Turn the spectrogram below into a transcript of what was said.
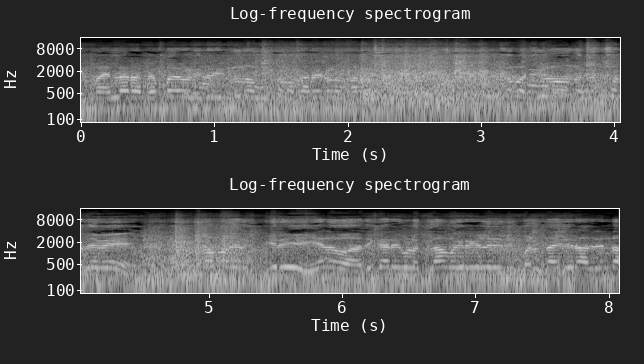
ನಿಮ್ಮ ಎಲ್ಲರ ಬೆಂಬಲಗಳಿದ್ದರೆ ಇನ್ನೂ ನಾವು ಉತ್ತಮ ಕಾರ್ಯಗಳನ್ನು ಮಾಡ್ತೀವಿ. ಉತ್ತಮ ಜೀವನವನ್ನು ಕಟ್ಕೊಡ್ತೇವೆ. ಉತ್ತಮ ಗಿರಿ ಏನು ಅಧಿಕಾರಿಗಳು ಗುಲಾಮಗಿರಿಗಳಲ್ಲಿ ನೀವು ಬಳಸ್ತಾ ಇದ್ದೀರಾ ಅದರಿಂದ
